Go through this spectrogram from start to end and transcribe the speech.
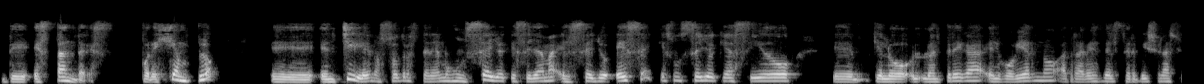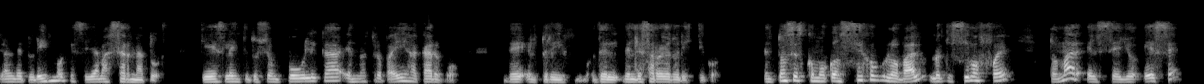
de estándares. Por ejemplo, en Chile nosotros tenemos un sello que se llama el sello S, que es un sello que ha sido eh, que lo, entrega el gobierno a través del Servicio Nacional de Turismo que se llama Cernatur, que es la institución pública en nuestro país a cargo del, turismo, del, desarrollo turístico. Entonces, como consejo global, lo que hicimos fue tomar el sello S,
